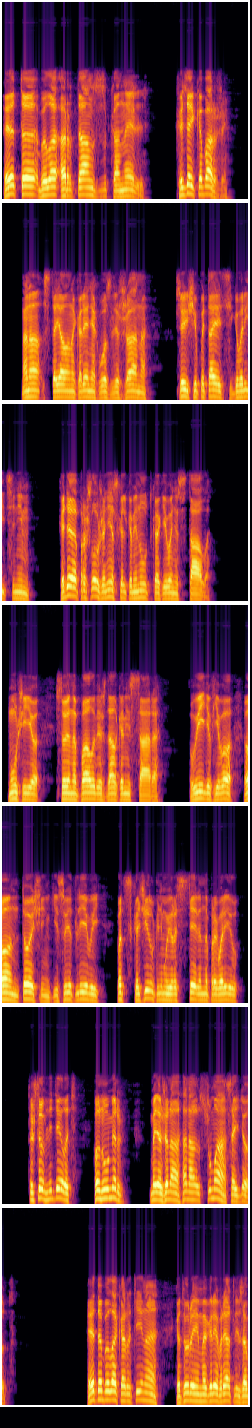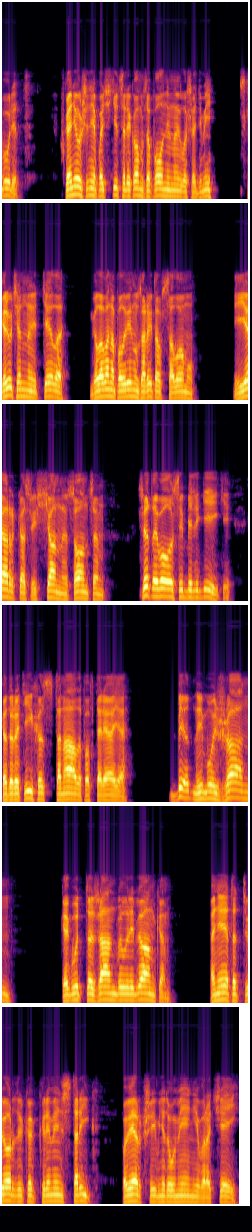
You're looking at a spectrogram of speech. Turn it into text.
Это была Артанз Канель, хозяйка баржи. Она стояла на коленях возле Жана, все еще пытаясь говорить с ним, хотя прошло уже несколько минут, как его не стало. Муж ее, стоя на палубе, ждал комиссара. Увидев его, он, тощенький, суетливый, подскочил к нему и растерянно проговорил. — Ты что мне делать? Он умер? Моя жена, она с ума сойдет. Это была картина, которую Мегре вряд ли забудет. В конюшне, почти целиком заполненной лошадьми, скрюченное тело, голова наполовину зарыта в солому, и ярко освещенные солнцем светлые волосы бельгийки, которая тихо стонала, повторяя «Бедный мой Жан!» Как будто Жан был ребенком, а не этот твердый, как кремень, старик — повергший в недоумение врачей.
